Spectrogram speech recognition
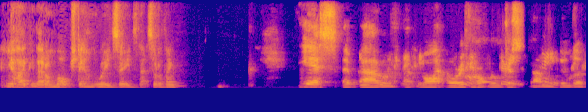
And you're hoping that'll mulch down the weed seeds, that sort of thing. Yes, it, um, it might, or if not, we'll just um, build a,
